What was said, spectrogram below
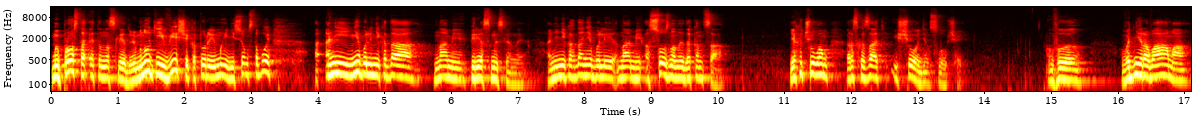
Мы просто это наследуем. Многие вещи, которые мы несем с тобой, а, они не были никогда нами переосмыслены. Они никогда не были нами осознаны до конца. Я хочу вам рассказать еще один случай. В, в дни Раваама,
